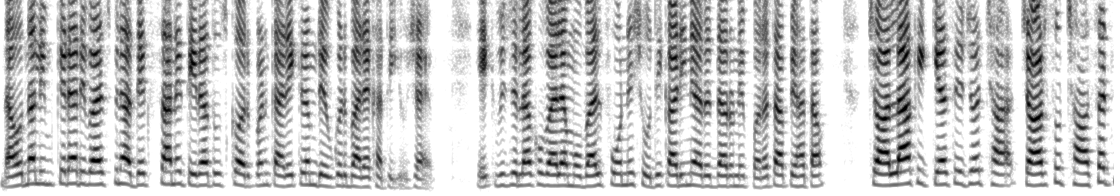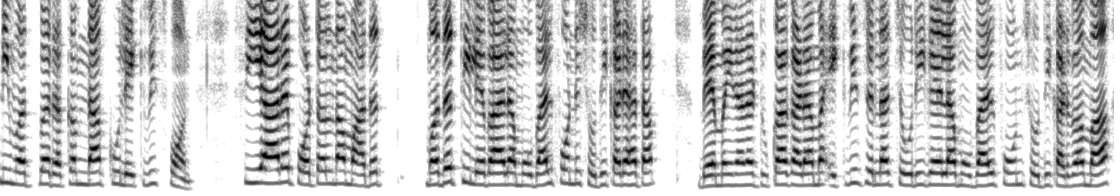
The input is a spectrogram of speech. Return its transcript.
દાહોદના લીમખેડા ડીવાયએસપીના અધ્યક્ષસ્થાને તેરા તુસ્કો અર્પણ કાર્યક્રમ દેવગઢ બારા ખાતે યોજાયો. એકવીસ લાખ ખોવાયેલા મોબાઈલ ફોનને શોધી કાઢીને અરજદારોને પરત આપ્યા હતા. ચાર લાખ એક્યાસી હજાર ચારસો છાસઠની મત પર રકમના કુલ એકવીસ ફોન સીઆરએ પોર્ટલના મદદ, મદદથી લેવાયેલા મોબાઈલ ફોનને શોધી કાઢ્યા હતા. બે મહિનાના ટૂંકા ગાળામાં એકવીસ જેટલા ચોરી ગયેલા મોબાઈલ ફોન શોધી કાઢવામાં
